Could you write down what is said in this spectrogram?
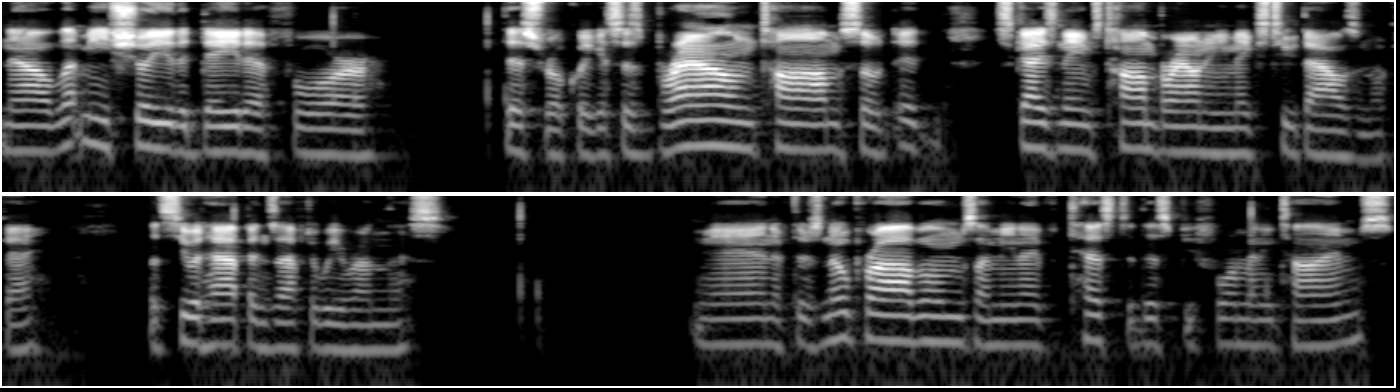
now let me show you the data for this real quick. It says Brown Tom, so it, this guy's name's Tom Brown and he makes 2000, okay? Let's see what happens after we run this. And if there's no problems, I mean, I've tested this before many times.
